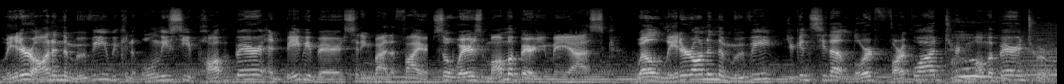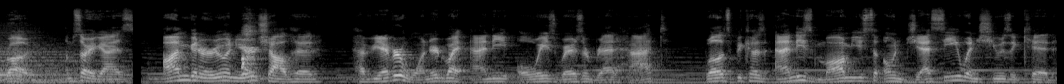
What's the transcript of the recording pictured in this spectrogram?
Later on in the movie, we can only see Papa Bear and Baby Bear sitting by the fire. So where's Mama Bear, you may ask? Well, later on in the movie, you can see that Lord Farquaad turned Mama Bear into a rug. I'm sorry, guys. I'm gonna ruin your childhood. Have you ever wondered why Andy always wears a red hat? Well, it's because Andy's mom used to own Jessie when she was a kid.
